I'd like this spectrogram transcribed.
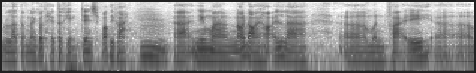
là tụi này có thể thực hiện trên Spotify ừ. à, nhưng mà nó đòi hỏi là uh, mình phải uh,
